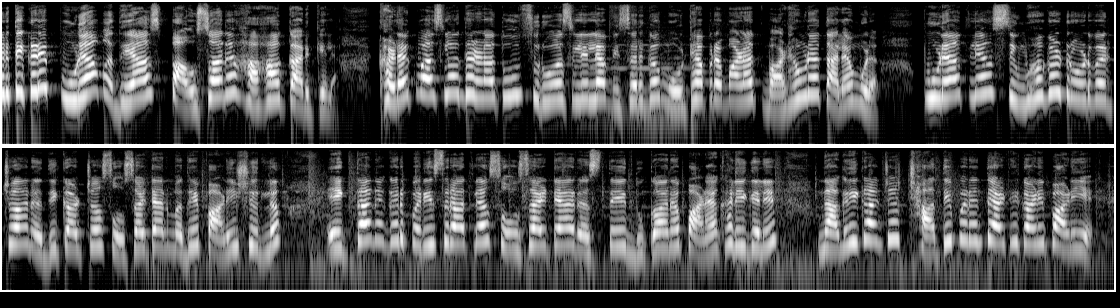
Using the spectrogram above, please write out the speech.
तर तिकडे पुण्यामध्ये आज पावसानं हाहाकार केला. खडकवासला धरणातून सुरू असलेला विसर्ग मोठ्या प्रमाणात वाढवण्यात आल्यामुळं पुण्यातल्या सिंहगड रोडवरच्या नदीकाठच्या सोसायट्यांमध्ये पाणी शिरलं. एकतानगर परिसरातल्या सोसायट्या रस्ते दुकानं पाण्याखाली गेले. नागरिकांच्या छातीपर्यंत या ठिकाणी पाणी आहे.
